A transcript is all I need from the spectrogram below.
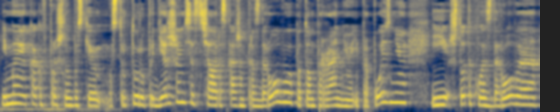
И мы, как и в прошлом выпуске, структуру придерживаемся. Сначала расскажем про здоровую, потом про раннюю и про позднюю. И что такое здоровая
